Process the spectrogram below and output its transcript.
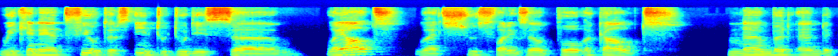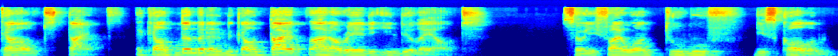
we can add filters into to this um, layout. Let's choose, for example, account number and account type. Account number and account type are already in the layout. So if I want to move this column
